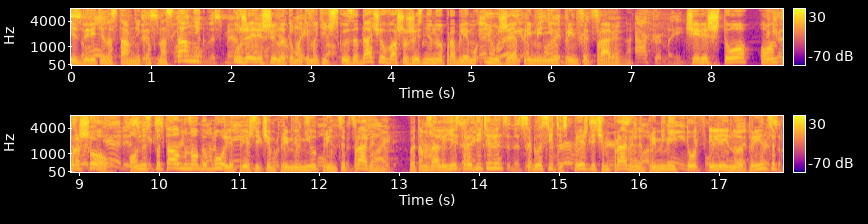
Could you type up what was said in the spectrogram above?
Изберите наставников. Наставник уже решил эту математическую задачу, вашу жизненную проблему и уже применил принцип правильно. Через что он прошел? Он испытал много боли, прежде чем применил принцип правильно. В этом зале есть родители? Согласитесь, прежде чем правильно применить тот или иной принцип,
